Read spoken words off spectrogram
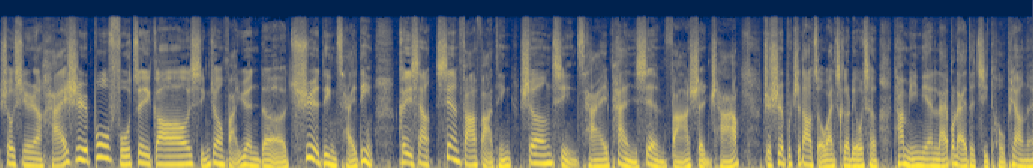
受刑人还是不服最高行政法院的确定裁定，可以向宪法法庭申请裁判宪法审查。只是不知道走完这个流程，他明年来不来得及投票呢？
